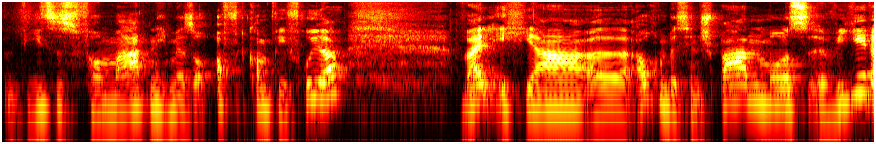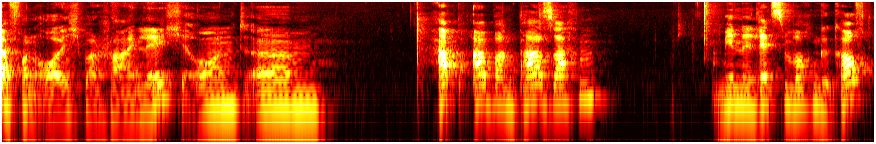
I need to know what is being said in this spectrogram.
dieses Format nicht mehr so oft kommt wie früher weil ich ja äh, auch ein bisschen sparen muss, äh, wie jeder von euch wahrscheinlich. Und ähm, habe aber ein paar Sachen mir in den letzten Wochen gekauft,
